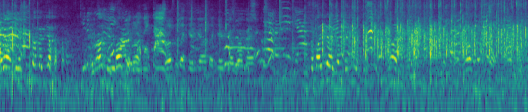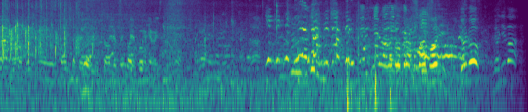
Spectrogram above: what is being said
Ωραία, και εσείς τα παιδιά. Ελάτε, πάμε. Δώστε τα χέρια, τα χέρια, πάμε. Ισοπαλία είχαμε, τελείωσε. Έλα, εδώ πέρα στο πάγκο όλοι. Γιώργο, Λεωνίδα.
